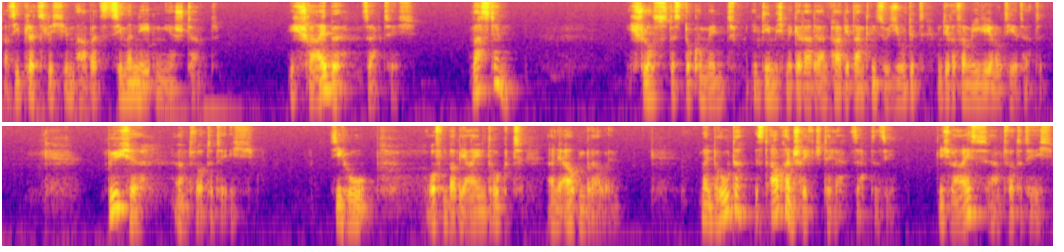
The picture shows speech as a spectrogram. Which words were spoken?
als sie plötzlich im Arbeitszimmer neben mir stand. Ich schreibe, sagte ich. Was denn? Ich schloss das Dokument, in dem ich mir gerade ein paar Gedanken zu Judith und ihrer Familie notiert hatte. Bücher, antwortete ich. Sie hob, offenbar beeindruckt, eine Augenbraue. Mein Bruder ist auch ein Schriftsteller, sagte sie. Ich weiß, antwortete ich.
